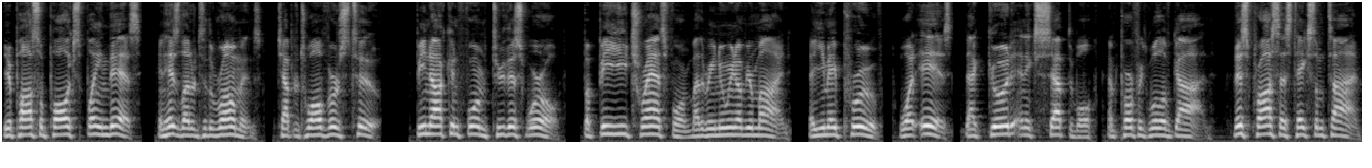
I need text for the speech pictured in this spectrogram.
The apostle Paul explained this in his letter to the Romans, chapter 12 verse 2. Be not conformed to this world, but be ye transformed by the renewing of your mind, that ye may prove what is that good and acceptable and perfect will of God. This process takes some time.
